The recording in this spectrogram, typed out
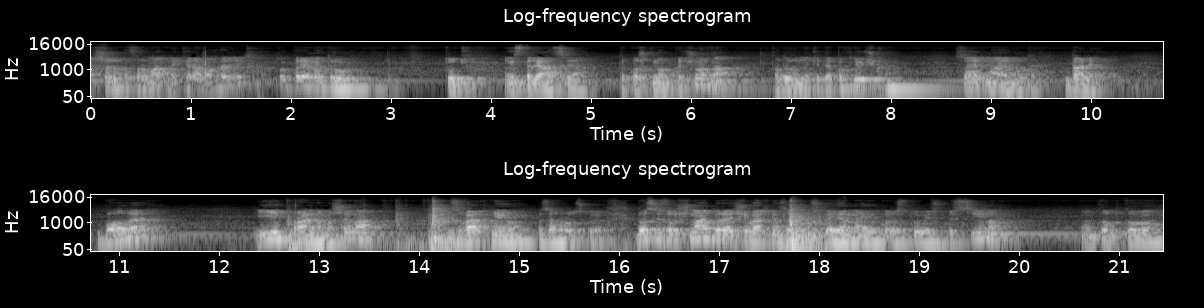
Е, Широкоформатний керамограніт по периметру. Тут інсталяція, також кнопка чорна, подарунок іде пахнючка. Все як має бути. Далі болер і пральна машина з верхньою загрузкою. Досить зручна, до речі, верхня загрузка, я нею користуюсь постійно. Тобто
